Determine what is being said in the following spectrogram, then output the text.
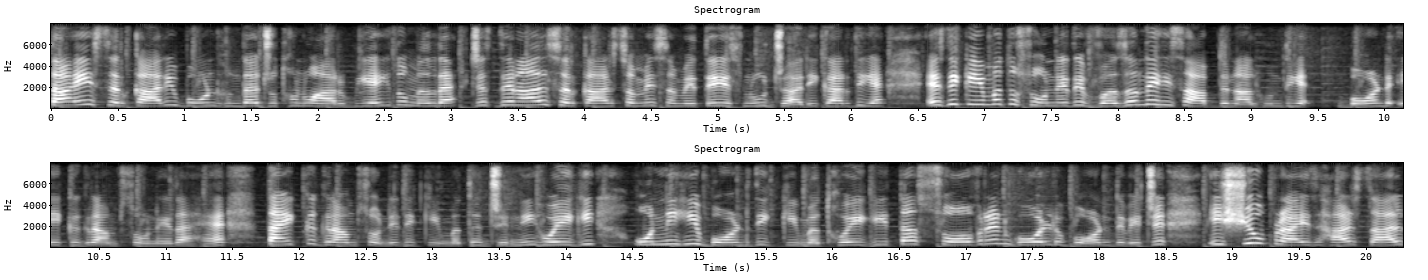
ਤਾਂ ਇਹ ਸਰਕਾਰੀ ਬੌਂਡ ਹੁੰਦਾ ਜੋ ਤੁਹਾਨੂੰ RBI ਤੋਂ ਮਿਲਦਾ ਹੈ। ਜਿਸ ਦੇ ਨਾਲ ਸਰਕਾਰ ਸਮੇਂ-ਸਮੇਂ ਤੇ ਇਸ ਨੂੰ ਜਾਰੀ ਕਰਦੀ ਹੈ। ਇਸ ਦੀ ਕੀਮਤ ਸੋਨੇ ਦੇ ਵਜ਼ਨ ਦੇ ਹਿਸਾਬ ਦੇ ਨਾਲ ਹੁੰਦੀ ਹੈ। ਬੌਂਡ 1 ਗ੍ਰਾਮ ਸੋਨੇ ਦਾ ਹੈ, ਤਾਂ 1 ਗ੍ਰਾਮ ਸੋਨੇ ਦੀ ਕੀਮਤ ਜਿੰਨੀ ਹੋਏਗੀ, ਓਨੀ ਹੀ ਬੌਂਡ ਦੀ ਕੀਮਤ ਹੋਏਗੀ। ਤਾਂ ਸੋਵਰਨ 골ਡ ਬੌਂਡ ਦੇ ਵਿੱਚ ਇਸ਼ੂ ਪ੍ਰਾਈਸ ਹਰ ਸਾਲ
